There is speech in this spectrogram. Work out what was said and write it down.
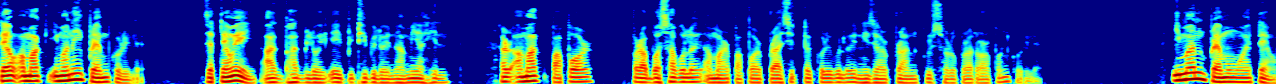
তেওঁ আমাক ইমানেই প্ৰেম কৰিলে যে তেওঁই আগভাগ লৈ এই পৃথিৱীলৈ নামি আহিল আৰু আমাক পাপৰ পৰা বচাবলৈ আমাৰ পাপৰ প্ৰায়চিত্ৰ কৰিবলৈ নিজৰ প্ৰাণ ক্ৰুচৰ ওপৰত অৰ্পণ কৰিলে। ইমান প্ৰেমময় তেওঁ।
